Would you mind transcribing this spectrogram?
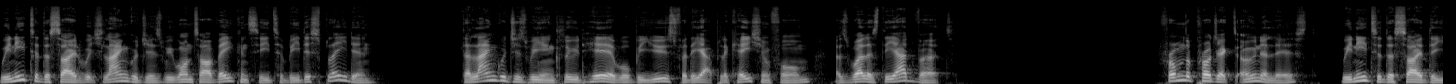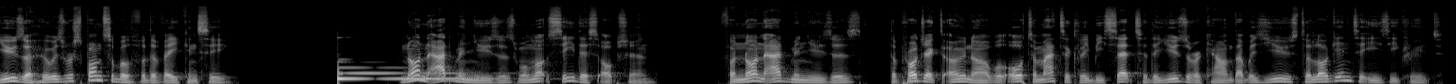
We need to decide which languages we want our vacancy to be displayed in. The languages we include here will be used for the application form as well as the advert. From the project owner list, we need to decide the user who is responsible for the vacancy. Non-admin users will not see this option. For non-admin users, the project owner will automatically be set to the user account that was used to log into EasyCruit.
